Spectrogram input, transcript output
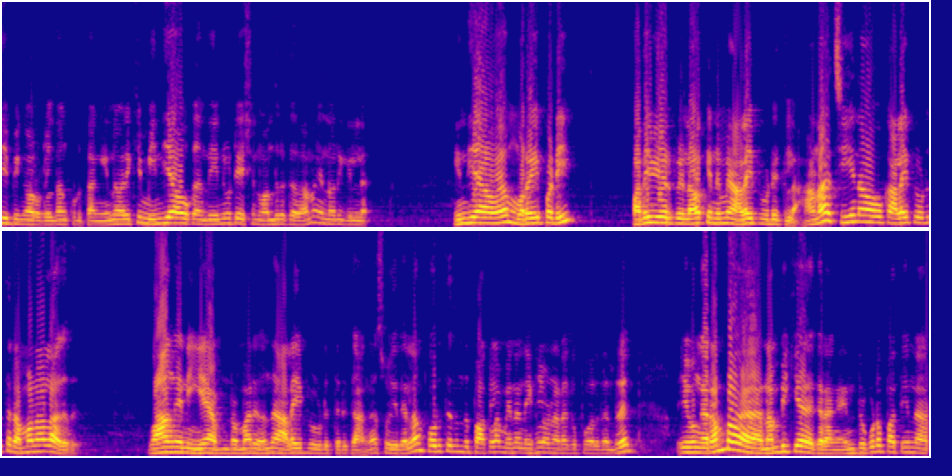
ஜிபிங் அவர்கள் தான் கொடுத்தாங்க. இன்ன வரைக்கும் இந்தியாவுக்கு அந்த இன்விடேஷன் வந்திருக்கிறதானா இன்ன வரைக்கும் இல்லை. இந்தியாவை முறைப்படி பதவியேற்பு விழாவுக்கு இனிமேல் அழைப்பு விடுக்கல. ஆனால் சீனாவுக்கு அழைப்பு விடுத்து ரொம்ப நாள் ஆகுது. வாங்க நீங்கள் அப்படின்ற மாதிரி வந்து அழைப்பு விடுத்திருக்காங்க. ஸோ இதெல்லாம் பொறுத்திருந்து பார்க்கலாம் என்ன நிகழ்வு நடக்க போகிறது என்று. இவங்க ரொம்ப நம்பிக்கையாக இருக்கிறாங்க. இன்று கூட பார்த்தீங்கன்னா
